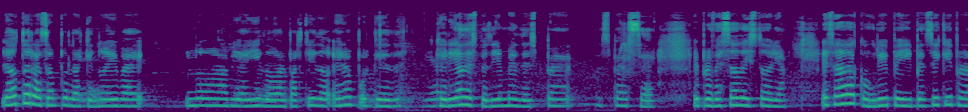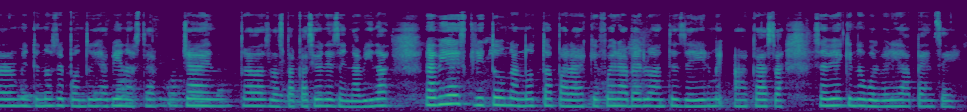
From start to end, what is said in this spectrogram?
La otra razón por la que no iba no había ido al partido era porque quería despedirme de Spencer, el profesor de historia. Estaba con gripe y pensé que probablemente no se pondría bien hasta ya entradas las vacaciones de Navidad. Me había escrito una nota para que fuera a verlo antes de irme a casa. Sabía que no volvería a pensar.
